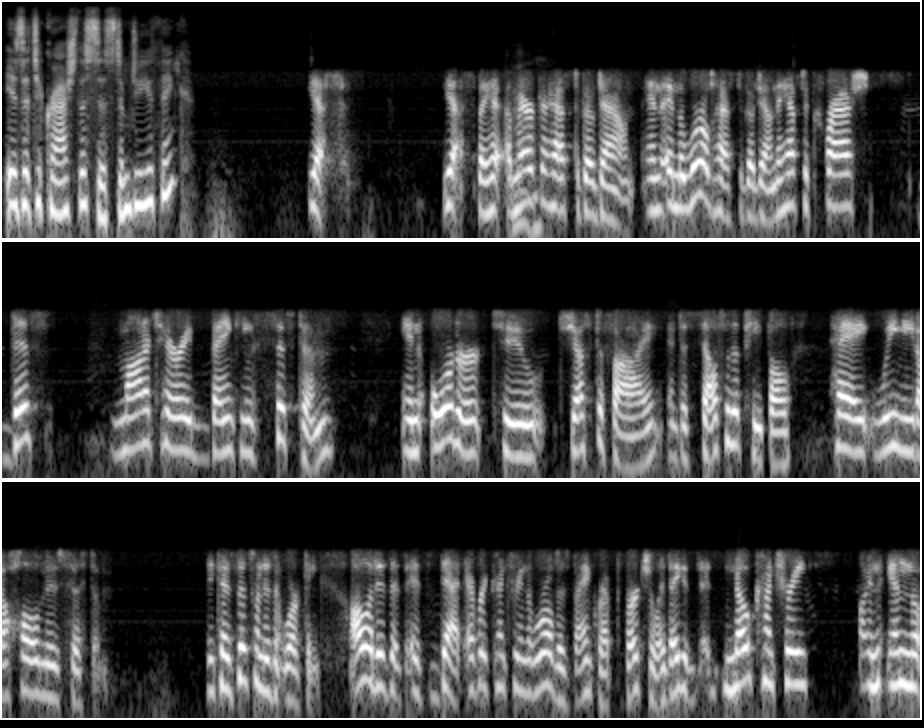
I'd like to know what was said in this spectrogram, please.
Is it to crash the system, do you think? Yes. Yes, they ha- America has to go down, and and the world has to go down. They have to crash this monetary banking system in order to justify and to sell to the people, hey, we need a whole new system because this one isn't working. All it is, it's, it's debt. Every country in the world is bankrupt virtually. They, no country in, in the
